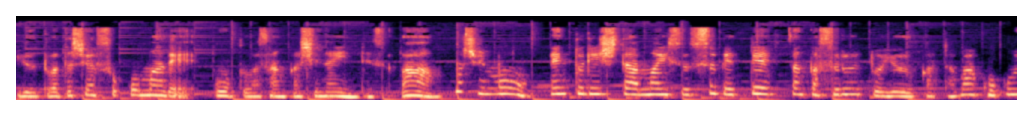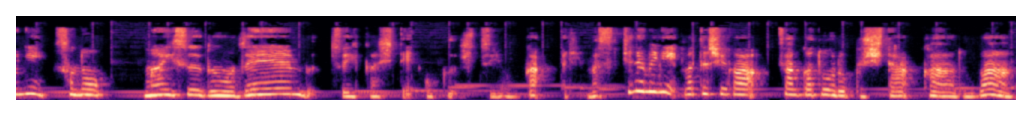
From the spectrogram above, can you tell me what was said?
いうと、私はそこまで多くは参加しないんですが、もしもエントリーした枚数すべて参加するという方は、ここにその枚数分を全部追加しておく必要があります。ちなみに私が参加登録したカードは、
